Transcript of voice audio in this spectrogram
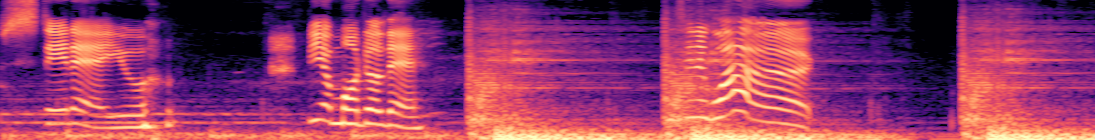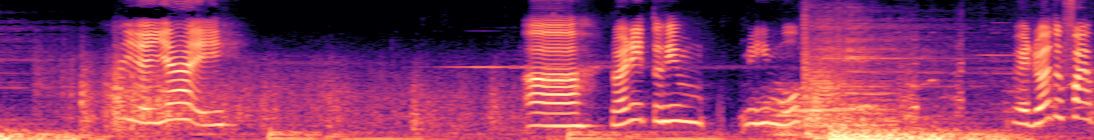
Stay there, you. Be a model there. Doesn't it work? Ay, ay, ay. Uh, do I need to him, him move? Wait, do I have to find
